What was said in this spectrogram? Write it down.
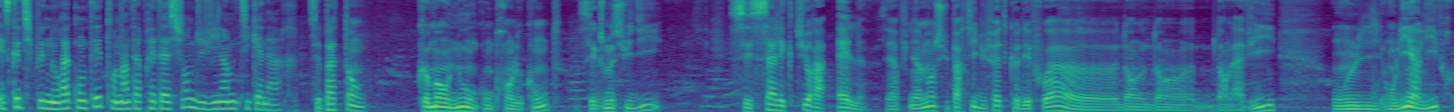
Est-ce que tu peux nous raconter ton interprétation du vilain petit canard? C'est pas tant comment nous on comprend le conte, c'est que je me suis dit, c'est sa lecture à elle. Finalement, je suis parti du fait que des fois, euh, dans, dans, la vie, on, lit un livre,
